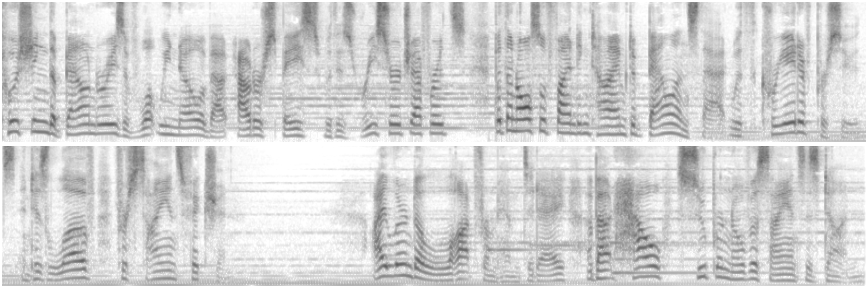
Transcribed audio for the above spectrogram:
Pushing the boundaries of what we know about outer space with his research efforts, but then also finding time to balance that with creative pursuits and his love for science fiction. I learned a lot from him today about how supernova science is done,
